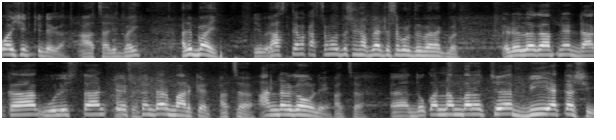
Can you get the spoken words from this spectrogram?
পঁয়ষট্টি টাকা। ভাই। আরিফ ভাই জি ভাই। লাস্টে আমার কাস্টমার উদ্দেশ্যে সব অ্যাড্রেসে বলে দেবেন একবার। এটা হলো আপনার Dhaka Gulistan trade centre market আচ্ছা। আন্ডারগ্রাউন্ডে আচ্ছা। দোকান নাম্বার হচ্ছে বি একাশি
